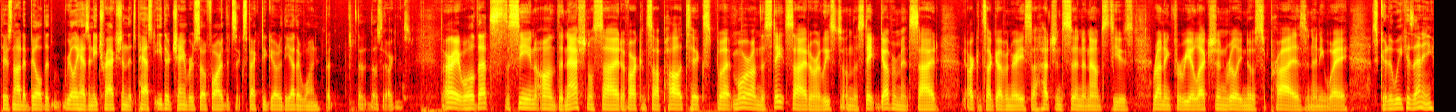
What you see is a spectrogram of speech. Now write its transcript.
There's not a bill that really has any traction that's passed either chamber so far that's expected to go to the other one. But th- those are the arguments. All right. Well, that's the scene on the national side of Arkansas politics, but more on the state side, or at least on the state government side. Arkansas Governor Asa Hutchinson announced he was running for reelection. Really, no surprise in any way. As good a week as any.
